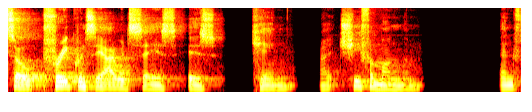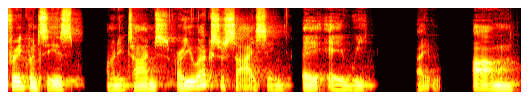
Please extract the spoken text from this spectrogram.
So, frequency, I would say, is, is king, right? Chief among them. And frequency is how many times are you exercising a, a week, right? Um,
